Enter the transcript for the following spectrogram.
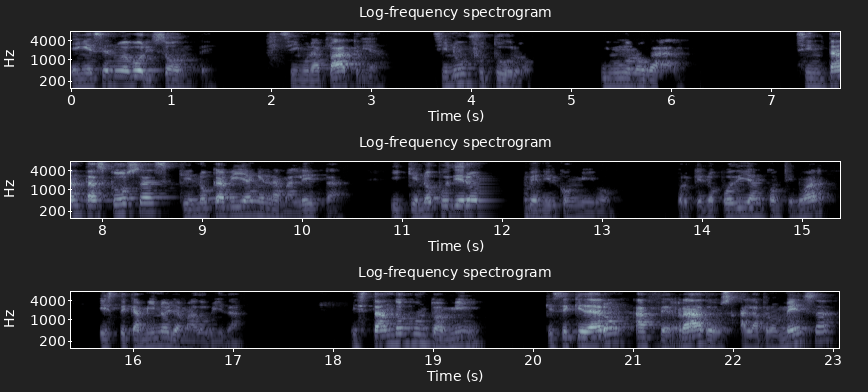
en ese nuevo horizonte, sin una patria, sin un futuro, sin un hogar sin tantas cosas que no cabían en la maleta y que no pudieron venir conmigo, porque no podían continuar este camino llamado vida. Estando junto a mí, que se quedaron aferrados a la promesa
